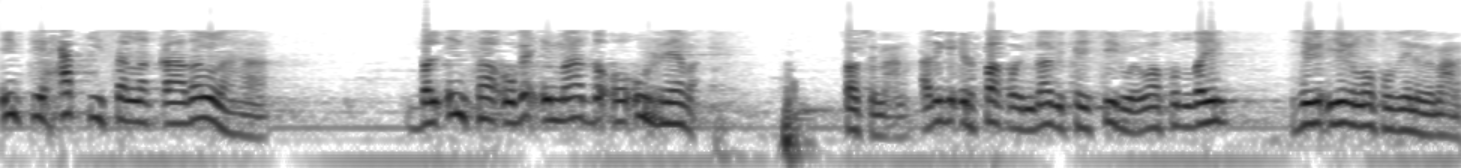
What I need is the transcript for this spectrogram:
intii xaqiisa la qaadan lahaa bal intaa uga imaada oo u reeba. Saas man adiga irfaaq wey min taysiir wey waa fududayn iyaga loo fududayna man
